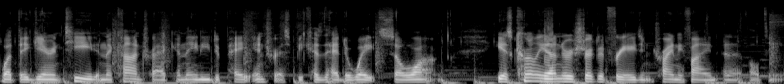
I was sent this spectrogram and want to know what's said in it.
what they guaranteed in the contract and they need to pay interest because they had to wait so long. He is currently an unrestricted free agent trying to find an NFL team.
